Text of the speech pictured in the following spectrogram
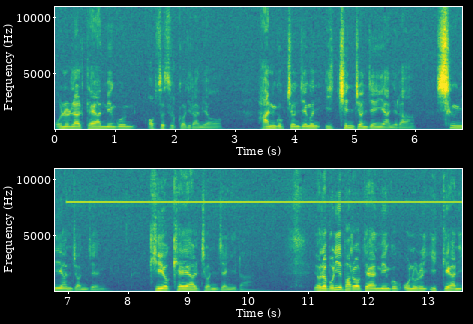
오늘날 대한민국은 없었을 것이라며 한국 전쟁은 잊힌 전쟁이 아니라 승리한 전쟁, 기억해야 할 전쟁이다. 여러분이 바로 대한민국 오늘을 있게 한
